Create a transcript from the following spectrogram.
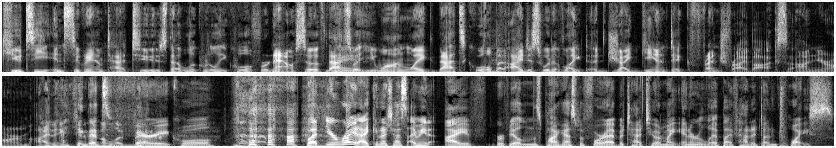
cutesy Instagram tattoos that look really cool for now. So if that's Right. what you want, like that's cool. But I just would have liked a gigantic French fry box on your arm. I think I think that's gonna look very better. cool. but you're right. I can attest. I mean, I've revealed in this podcast before I have a tattoo on my inner lip. I've had it done twice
